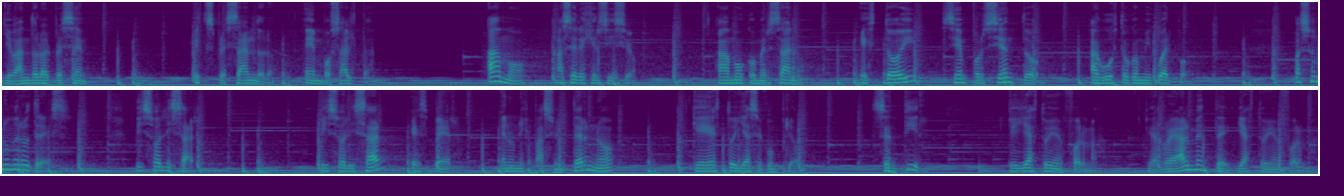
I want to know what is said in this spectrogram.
llevándolo al presente, expresándolo en voz alta. Amo hacer ejercicio. Amo comer sano. Estoy 100% a gusto con mi cuerpo. Paso número 3. Visualizar. Visualizar es ver en un espacio interno que esto ya se cumplió. Sentir que ya estoy en forma, que realmente ya estoy en forma.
